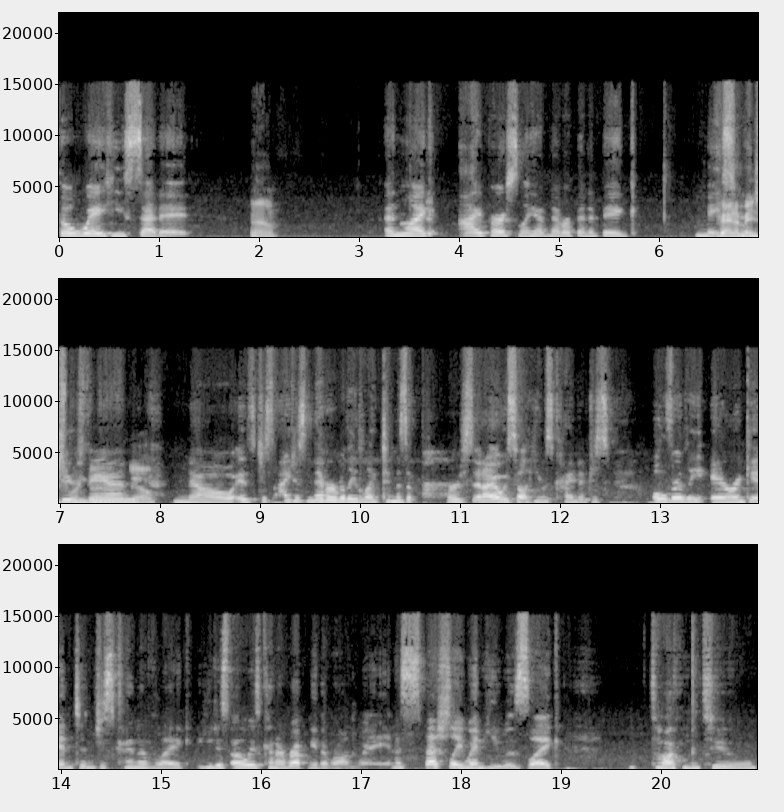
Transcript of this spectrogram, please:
the way he said it. Yeah. And like, I personally have never been a big Mace fan of Mace Windu fan. yeah. No, it's just I just never really liked him as a person. I always felt he was kind of just overly arrogant and just kind of like he just always kind of rubbed me the wrong way. And especially when he was like talking to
